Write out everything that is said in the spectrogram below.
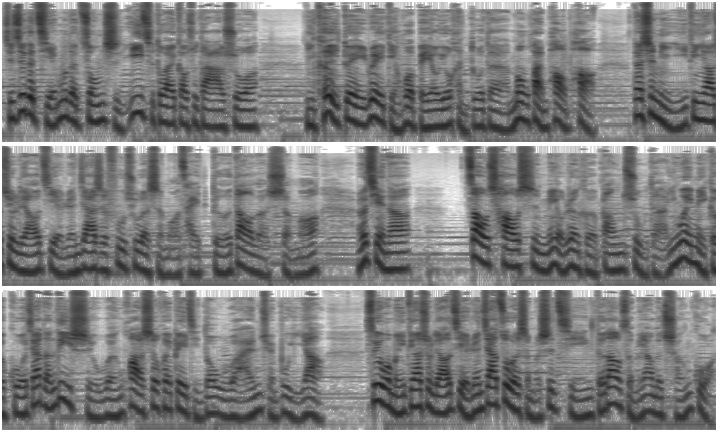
其实这个节目的宗旨一直都在告诉大家说，你可以对瑞典或北欧有很多的梦幻泡泡，但是你一定要去了解人家是付出了什么才得到了什么，而且呢。照抄是没有任何帮助的，因为每个国家的历史文化、社会背景都完全不一样，所以我们一定要去了解人家做了什么事情，得到怎么样的成果，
